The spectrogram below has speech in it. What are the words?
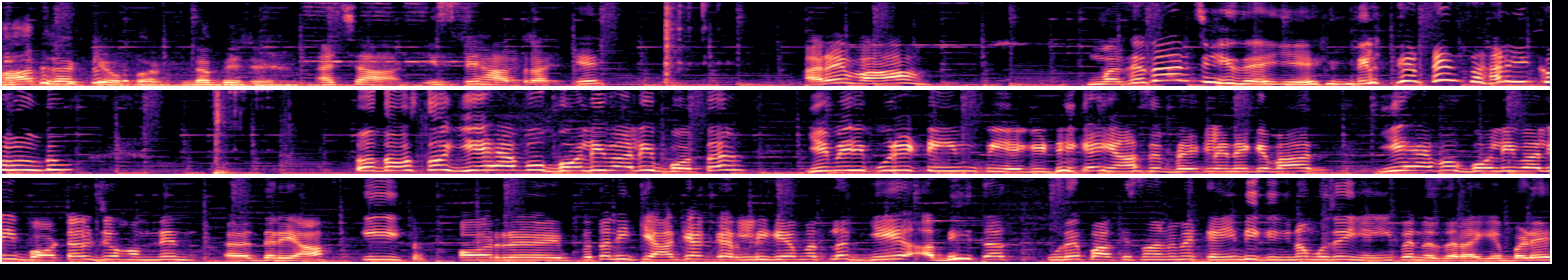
हाथ रख के ऊपर डब्बे से। अच्छा इस पे हाथ रख के। अरे वाह मज़ेदार चीज़ है ये। दिल करते सारी खोल दूँ। तो दोस्तों ये है वो गोली वाली बोतल। ये मेरी पूरी टीम पिएगी ठीक है? यहाँ से ब्रेक लेने के बाद ये है वो गोली वाली बोतल जो हमने दरियाफ्त की और पता नहीं क्या क्या कर ली है। मतलब ये अभी तक पूरे पाकिस्तान में मैं कहीं भी गई ना मुझे यहीं पे नज़र आई है। बड़े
